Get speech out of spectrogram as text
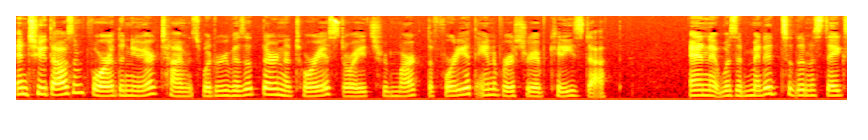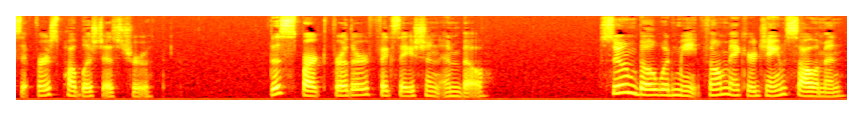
In 2004, the New York Times would revisit their notorious story to mark the 40th anniversary of Kitty's death, and it was admitted to the mistakes it first published as truth. This sparked further fixation in Bill. Soon, Bill would meet filmmaker James Solomon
